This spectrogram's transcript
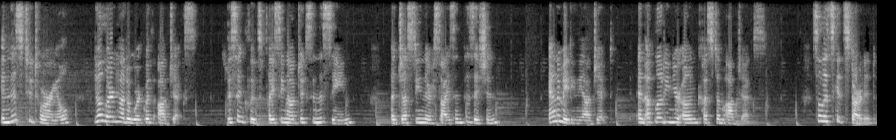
In this tutorial, you'll learn how to work with objects. This includes placing objects in the scene, adjusting their size and position, animating the object, and uploading your own custom objects. So let's get started.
